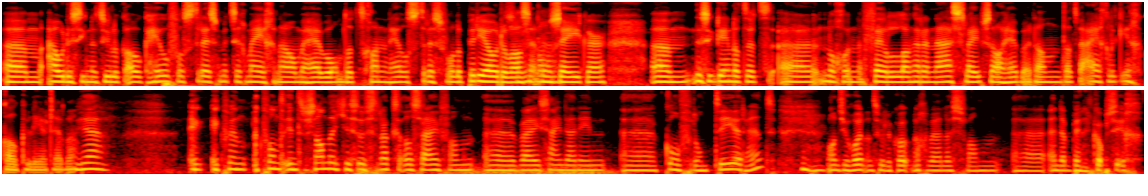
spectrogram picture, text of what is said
Um, ouders die natuurlijk ook heel veel stress met zich meegenomen hebben, omdat het gewoon een heel stressvolle periode was Zeker. en onzeker. Um, dus ik denk dat het uh, nog een veel langere nasleep zal hebben dan dat we eigenlijk ingecalculeerd hebben. Ja, ik, ik, vind, ik vond het interessant dat je zo straks al zei van uh, wij zijn daarin uh, confronterend. Mm -hmm. Want je hoort natuurlijk ook nog wel eens van, uh, en daar ben ik op zich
